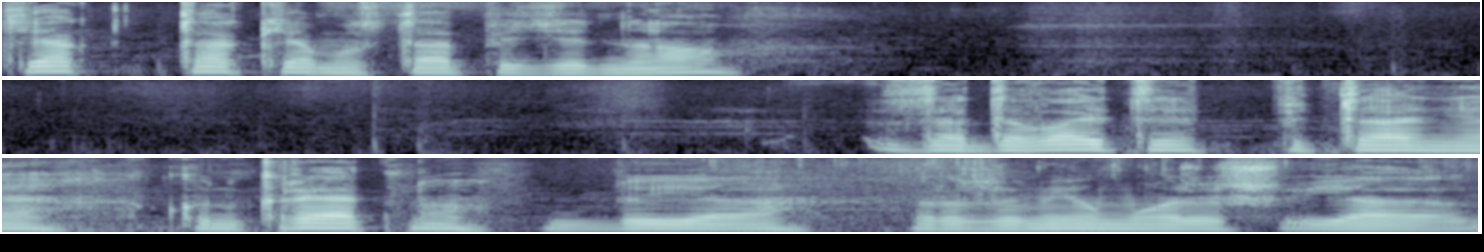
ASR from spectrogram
Так, так я моста під'єднав. Задавайте питання конкретно, бо я розумів, може, що я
